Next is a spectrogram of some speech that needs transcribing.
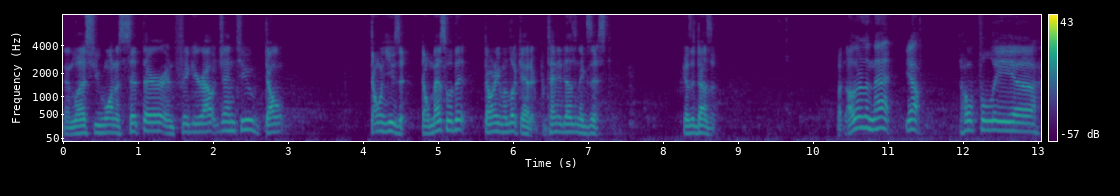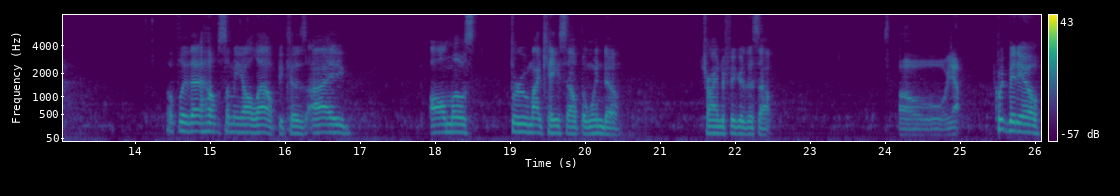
Unless you want to sit there and figure out Gen 2, don't don't use it. Don't mess with it. Don't even look at it. Pretend it doesn't exist. Because it doesn't. But other than that, yeah. Hopefully uh hopefully that helps some of y'all out because I almost threw my case out the window trying to figure this out. Oh, yeah. Quick video.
